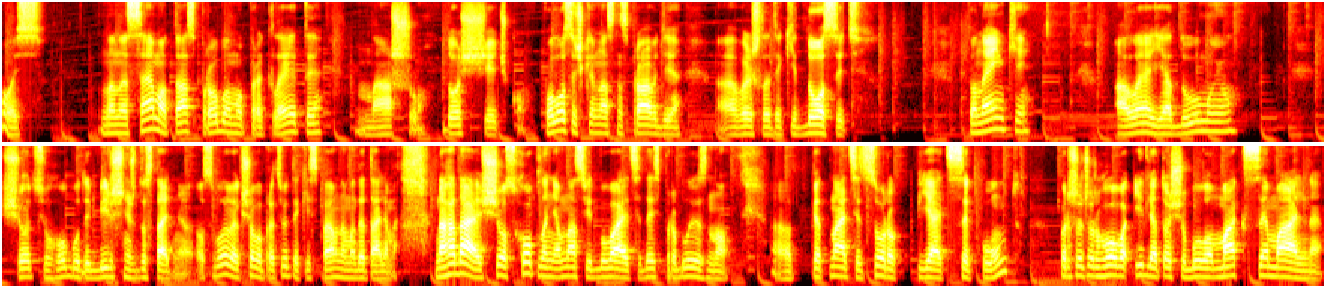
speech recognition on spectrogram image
Ось. Нанесемо та спробуємо приклеїти нашу дощечку. Полосочки в нас насправді е, вийшли такі досить тоненькі, але я думаю, що цього буде більш ніж достатньо, особливо якщо ви працюєте якісь певними деталями. Нагадаю, що схоплення в нас відбувається десь приблизно е, 15-45 секунд першочергово, і для того, щоб було максимальне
